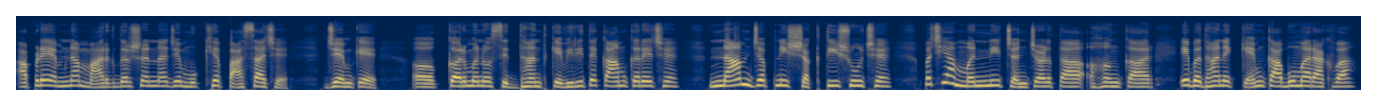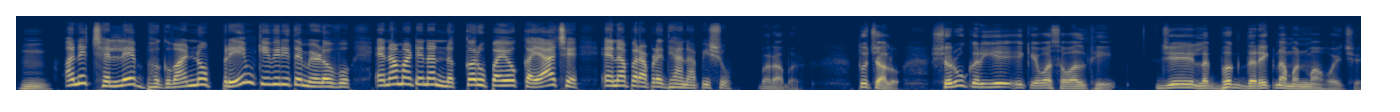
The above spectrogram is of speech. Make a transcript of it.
આપણે એમના માર્ગદર્શનના જે મુખ્ય પાસા છે જેમ કે કર્મનો સિદ્ધાંત કેવી રીતે કામ કરે છે? નામ જપની શક્તિ શું છે? પછી આ મનની ચંચળતા અહંકાર એ બધાને કેમ કાબૂમાં રાખવા? અને છેલ્લે ભગવાનનો પ્રેમ કેવી રીતે મેળવવો? એના માટેના નક્કર ઉપાયો કયા છે? એના પર આપણે ધ્યાન આપીશું. બરાબર. તો ચાલો શરૂ કરીએ એક એવા સવાલથી જે લગભગ દરેકના મનમાં હોય છે.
